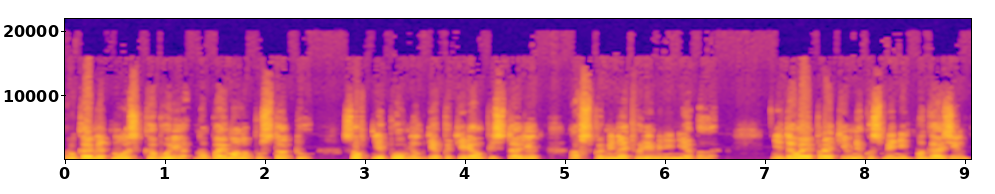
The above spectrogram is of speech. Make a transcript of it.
Рука метнулась к кобуре, но поймала пустоту – Софт не помнил, где потерял пистолет, а вспоминать времени не было. Не давая противнику сменить магазин,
